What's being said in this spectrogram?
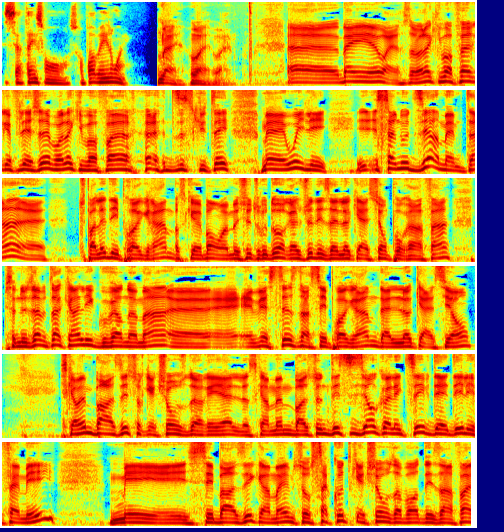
Certains sont, sont pas bien loin. Ouais, ouais, ouais. Euh, ben ouais, c'est voilà qui va faire réfléchir, voilà qui va faire discuter. Mais oui, les, ça nous dit en même temps, euh, tu parlais des programmes parce que bon, euh, M. Trudeau a rajouté des allocations pour enfants. ça nous dit en même temps quand les gouvernements investissent dans ces programmes d'allocation, c'est quand même basé sur quelque chose de réel. C'est quand même basé une décision collective d'aider les familles, mais c'est basé quand même sur ça coûte quelque chose d'avoir des enfants.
